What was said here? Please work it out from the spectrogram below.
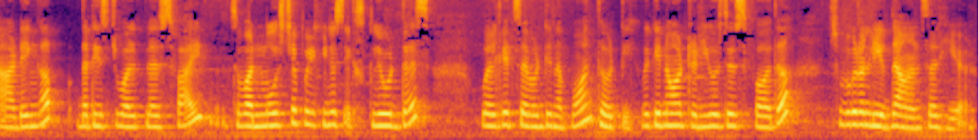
adding up that is 12 plus 5 so one more step you can just exclude this. We'll get 17 upon 30 we cannot reduce this further so we're going to leave the answer here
